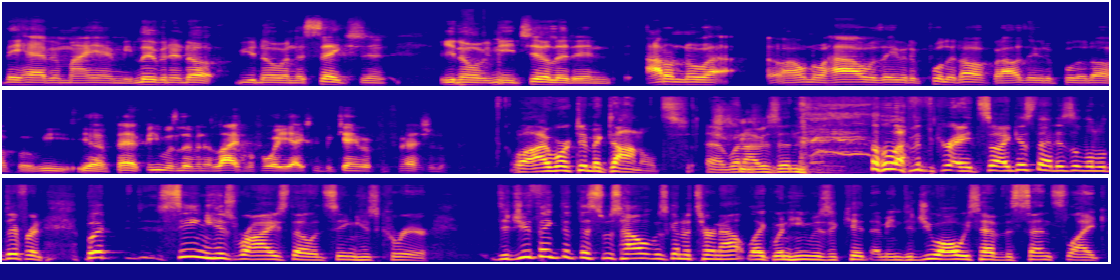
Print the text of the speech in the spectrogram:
they have in Miami, living it up, you know, in the section, you know, me chilling. And I don't know, I don't know how I was able to pull it off, but I was able to pull it off. But we, yeah, Pat P was living a life before he actually became a professional. Well, I worked at McDonald's uh, when I was in 11th grade, so I guess that is a little different. But seeing his rise, though, and seeing his career, did you think that this was how it was going to turn out? Like when he was a kid? I mean, did you always have the sense like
